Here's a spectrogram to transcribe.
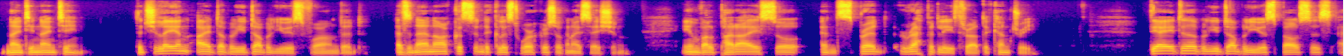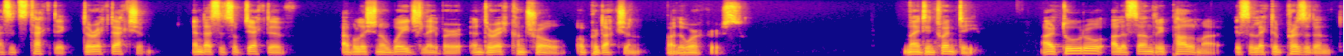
1919. The Chilean IWW is founded as an anarcho syndicalist workers' organization in Valparaiso and spread rapidly throughout the country. The IWW espouses as its tactic direct action and as its objective abolition of wage labor, and direct control of production by the workers. 1920. Arturo Alessandri Palma is elected president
